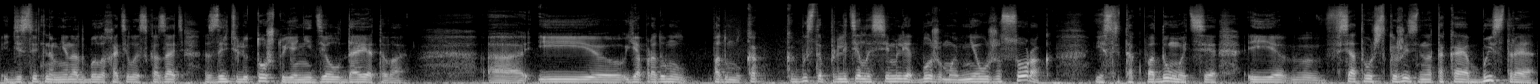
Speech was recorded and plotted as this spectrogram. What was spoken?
действительно, мне надо было, хотелось сказать зрителю то, что я не делал до этого. Э, и я продумал, подумал, как, как быстро пролетело 7 лет. Боже мой, мне уже 40, если так подумать. И э, вся творческая жизнь, она такая быстрая.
